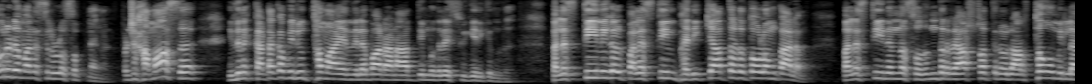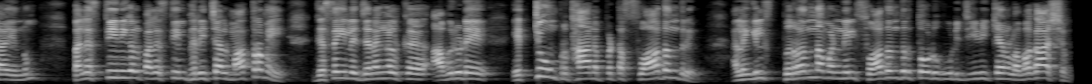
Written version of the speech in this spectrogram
അവരുടെ മനസ്സിലുള്ള സ്വപ്നങ്ങൾ. പക്ഷെ ഹമാസ് ഇതിന് കടകവിരുദ്ധമായ നിലപാടാണ് ആദ്യം മുതലേ സ്വീകരിക്കുന്നത്. പലസ്തീനികൾ പലസ്തീൻ ഭരിക്കാത്തിടത്തോളം കാലം പലസ്തീൻ എന്ന സ്വതന്ത്ര രാഷ്ട്രത്തിന് ഒരു അർത്ഥവുമില്ല എന്നും പലസ്തീനികൾ പലസ്തീൻ ഭരിച്ചാൽ മാത്രമേ ഗസയിലെ ജനങ്ങൾക്ക് അവരുടെ ഏറ്റവും പ്രധാനപ്പെട്ട സ്വാതന്ത്ര്യം അല്ലെങ്കിൽ പിറന്ന മണ്ണിൽ സ്വാതന്ത്ര്യത്തോടു കൂടി ജീവിക്കാനുള്ള അവകാശം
